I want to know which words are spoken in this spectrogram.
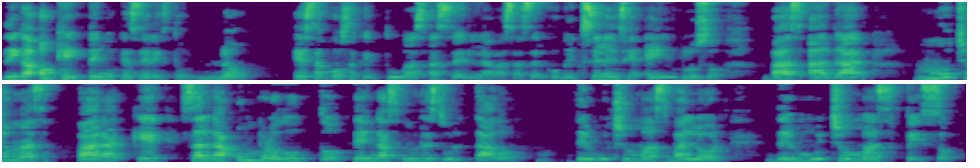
diga, ok, tengo que hacer esto. No, esa cosa que tú vas a hacer la vas a hacer con excelencia e incluso vas a dar mucho más para que salga un producto, tengas un resultado de mucho más valor, de mucho más peso.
